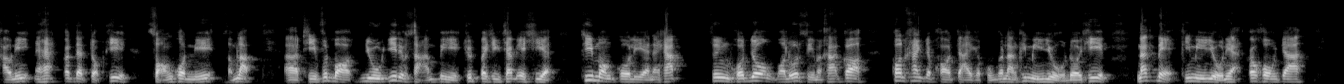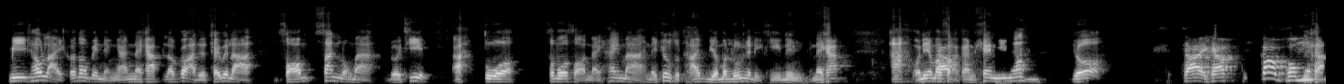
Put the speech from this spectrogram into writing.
คราวนี้นะฮะก็จะจบที่ 2 คนนี้สำหรับทีมฟุตบอลยู23 ปี ชุดไปชิงแชมป์เอเชียที่มองโกเลียนะครับ ซึ่งโค้ชโย่งวอลลุสศรีมะคะก็ ค่อนข้างจะพอใจกับขุมกำลังที่มีอยู่ โดยที่นักเตะที่มีอยู่เนี่ยก็คงจะมีเท่าไหร่ก็ต้องเป็นอย่างนั้นนะครับ แล้วก็อาจจะใช้เวลาซ้อมสั้นลงมา โดยที่อะตัวสโมสรไหนให้มาในช่วงสุดท้ายเดี๋ยวมาลุ้นกันอีกทีหนึ่งนะครับอะวันนี้มาฝากกันแค่นี้เนาะโยใช่ครับ ก็ผมนะครับ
